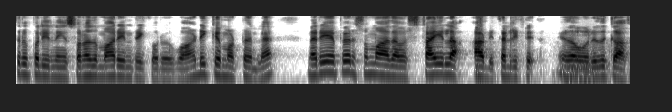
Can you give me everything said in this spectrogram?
திருப்பலியில் நீங்கள் சொன்னது மாதிரி இன்றைக்கு ஒரு வாடிக்கை மட்டும் இல்லை நிறைய பேர் சும்மா அதை ஸ்டைலாக அப்படி தள்ளிட்டு ஏதோ ஒரு இதுக்காக.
